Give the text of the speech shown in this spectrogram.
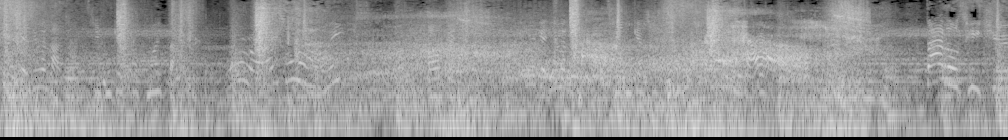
get you a ladder so you can get off my back. All right, all right. I'll get you. I'll get you a ladder so you can get off my back. That'll teach you!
